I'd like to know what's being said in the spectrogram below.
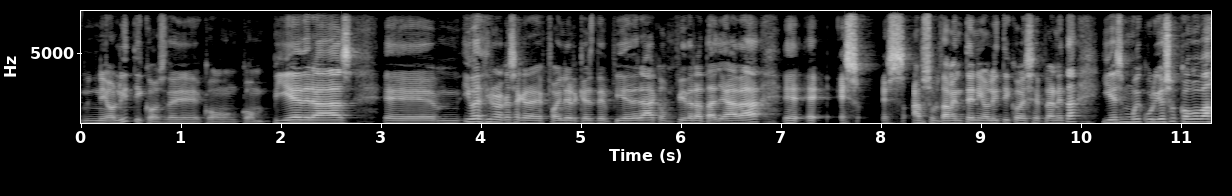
neolíticos de, con, con piedras. eh, iba a decir una cosa que era de spoiler, que es de piedra, con piedra tallada. eh, eh, eso. Es absolutamente neolítico ese planeta y es muy curioso cómo va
